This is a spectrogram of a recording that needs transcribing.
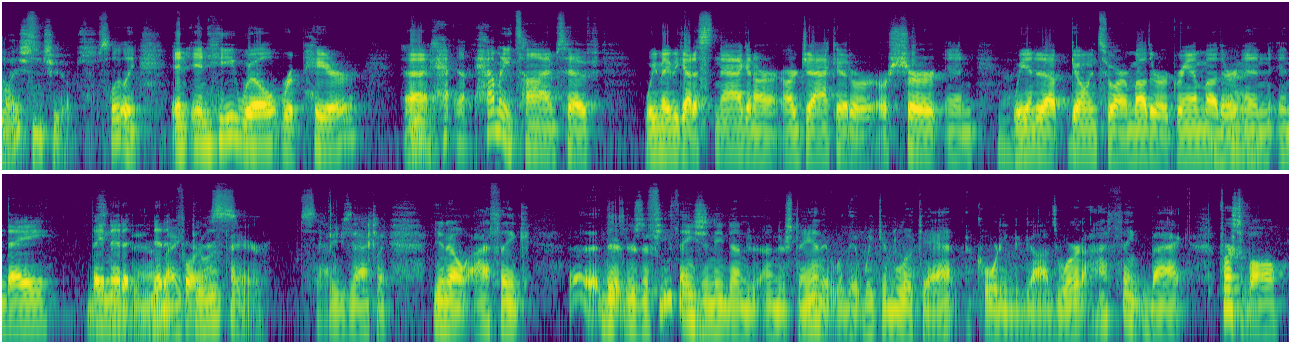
relationships. Absolutely. And, and he will repair. Uh, ha- how many times have we maybe got a snag in our, our jacket or, or shirt and we ended up going to our mother or grandmother Right. and, and they they knit it, knit it for us. repair. So, Exactly. You know, I think uh, there, there's a few things you need to under, understand that, that we can look at according to God's Word. I think back, first of all,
